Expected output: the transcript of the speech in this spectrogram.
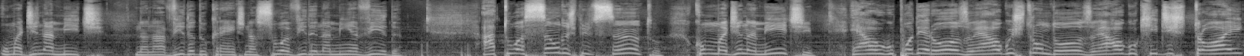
uma dinamite na, na vida do crente, na sua vida e na minha vida. A atuação do Espírito Santo, como uma dinamite, é algo poderoso, é algo estrondoso, é algo que destrói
